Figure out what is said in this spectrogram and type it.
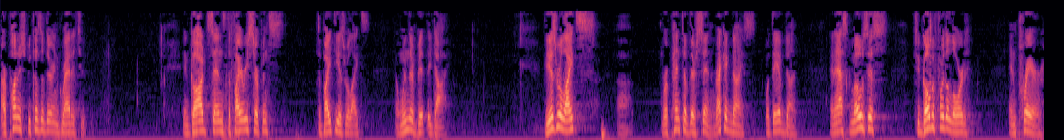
are punished because of their ingratitude. And God sends the fiery serpents to bite the Israelites, and when they're bit, they die. The Israelites uh, repent of their sin, recognize what they have done, and ask Moses to go before the Lord in prayer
